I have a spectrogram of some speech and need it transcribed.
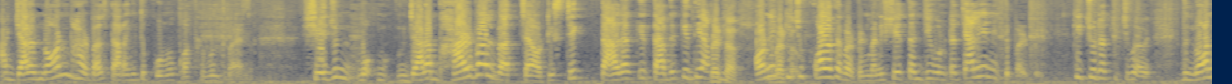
আর যারা নন ভার্বাল তারা কিন্তু কোনো কথা বলতে পারে না। সেই জন্য যারা ভার্বাল বাচ্চা অটিস্টিক তারা তাদেরকে দিয়ে আপনি অনেক কিছু করাতে পারবেন। মানে সে তার জীবনটা চালিয়ে নিতে পারবে। কিছু না কিছু ভাবে। কিন্তু নন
